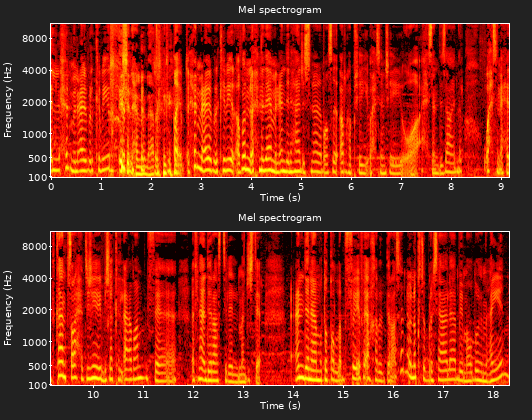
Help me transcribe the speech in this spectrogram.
الحلم العربي الكبير. إيش الحلم العربي طيب الحلم العربي الكبير أظن إحنا دائما عندنا هاجس انه أنا أبغى أصير أرهب شيء واحسن شيء وأحسن ديزاينر وأحسن أحد. كانت بصراحة تجيني بشكل أعظم في أثناء دراستي للماجستير. عندنا متطلب في, في آخر الدراسة إنه نكتب رسالة بموضوع معين.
